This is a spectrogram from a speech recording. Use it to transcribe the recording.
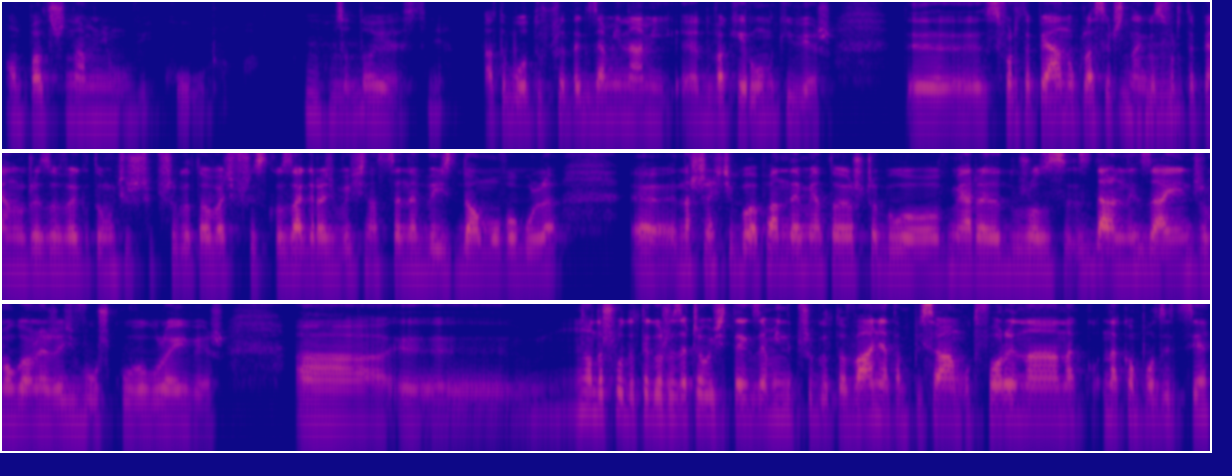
On patrzy na mnie i mówi, kurwa co Mhm. to jest, nie? A to było tuż przed egzaminami, e, dwa kierunki, wiesz, e, z fortepianu klasycznego, z Mhm. fortepianu jazzowego, to musisz się przygotować, wszystko zagrać, wyjść na scenę, wyjść z domu w ogóle. E, Na szczęście była pandemia, to jeszcze było w miarę dużo zdalnych zajęć, że mogłam leżeć w łóżku w ogóle i wiesz. A, yy, no doszło do tego, że zaczęły się te egzaminy przygotowania, tam pisałam utwory na, na, na kompozycję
